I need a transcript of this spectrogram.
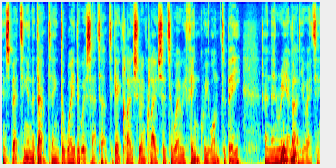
inspecting, and adapting the way that we're set up to get closer and closer to where we think we want to be, and then re evaluating.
